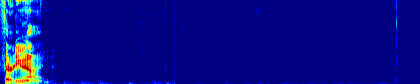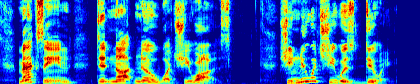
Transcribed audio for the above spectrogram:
39. Maxine did not know what she was. She knew what she was doing.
